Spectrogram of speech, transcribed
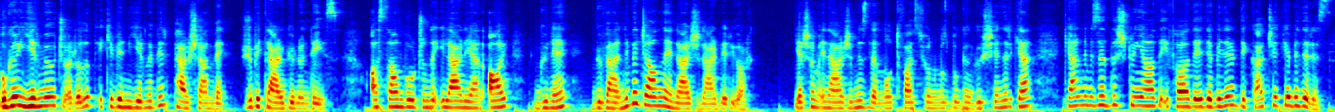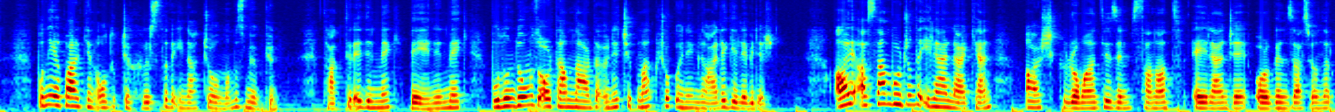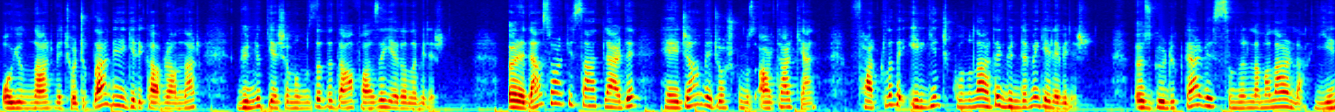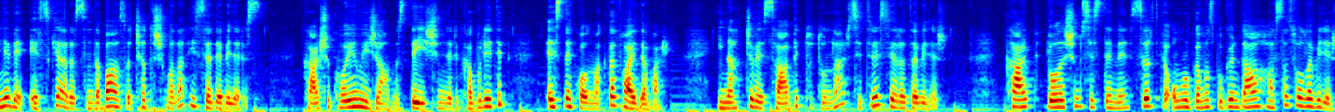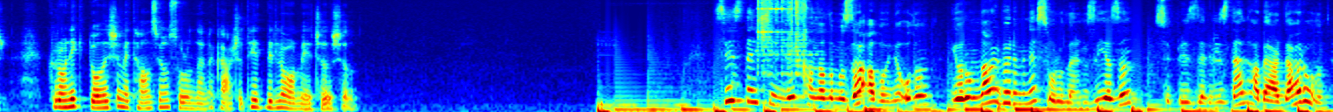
Bugün 23 Aralık 2021 Perşembe, Jüpiter günündeyiz. Aslan Burcu'nda ilerleyen ay, güne güvenli ve canlı enerjiler veriyor. Yaşam enerjimiz ve motivasyonumuz bugün güçlenirken kendimizi dış dünyada ifade edebilir, dikkat çekebiliriz. Bunu yaparken oldukça hırslı ve inatçı olmamız mümkün. Takdir edilmek, beğenilmek, bulunduğumuz ortamlarda öne çıkmak çok önemli hale gelebilir. Ay Aslan Burcu'nda ilerlerken aşk, romantizm, sanat, eğlence, organizasyonlar, oyunlar ve çocuklarla ilgili kavramlar günlük yaşamımızda da daha fazla yer alabilir. Öğleden sonraki saatlerde heyecan ve coşkumuz artarken farklı ve ilginç konular da gündeme gelebilir. Özgürlükler ve sınırlamalarla yeni ve eski arasında bazı çatışmalar hissedebiliriz. Karşı koyamayacağımız değişimleri kabul edip esnek olmakta fayda var. İnatçı ve sabit tutumlar stres yaratabilir. Kalp, dolaşım sistemi, sırt ve omurgamız bugün daha hassas olabilir. Kronik dolaşım ve tansiyon sorunlarına karşı tedbirli olmaya çalışalım. Siz de şimdi kanalımıza abone olun, yorumlar bölümüne sorularınızı yazın, sürprizlerimizden haberdar olun.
